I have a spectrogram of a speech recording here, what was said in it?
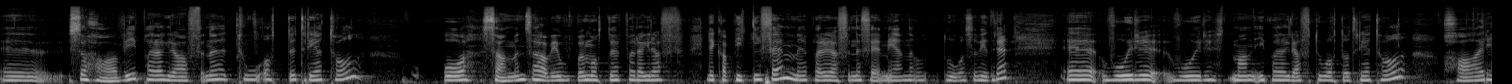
Eh, så har vi paragrafene 2, 8, 3, 12, og sammen så har vi jo på en måte paragraf, kapittel 5 med paragrafene 5, 1 og 2 osv. Eh, hvor, hvor man i paragraf 2, 8 og 3, 12 har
